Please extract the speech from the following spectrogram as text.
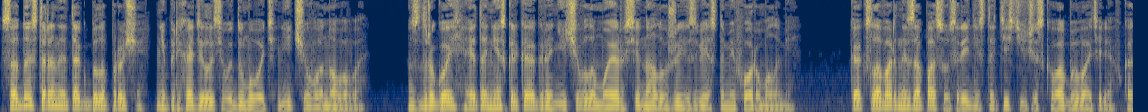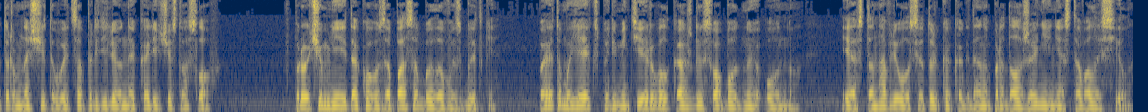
С одной стороны, так было проще, не приходилось выдумывать ничего нового. С другой, это несколько ограничивало мой арсенал уже известными формулами. Как словарный запас у среднестатистического обывателя, в котором насчитывается определенное количество слов. Впрочем, мне и такого запаса было в избытке. Поэтому я экспериментировал каждую свободную онну и останавливался только когда на продолжение не оставалось сил.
